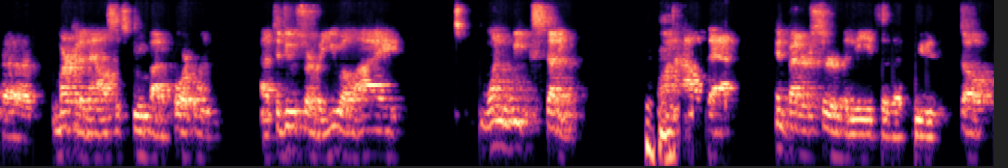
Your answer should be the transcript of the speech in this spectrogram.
and a, a, market analysis group out of Portland uh, to do sort of a ULI one week study mm-hmm. on how that can better serve the needs of the community. So,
